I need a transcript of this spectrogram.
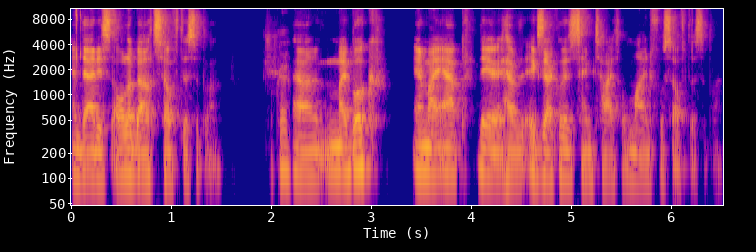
and that is all about self-discipline. Okay. Uh, my book and my app they have exactly the same title, Mindful Self-Discipline.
